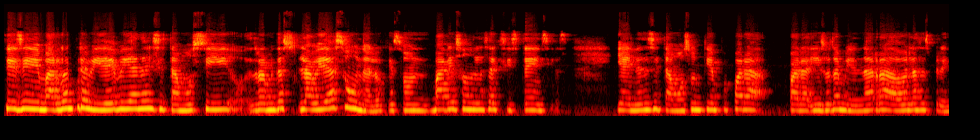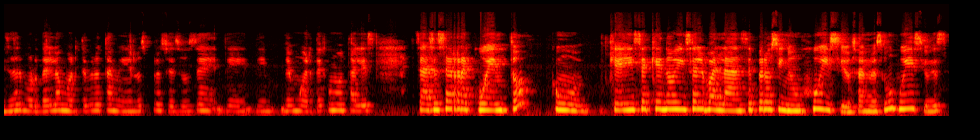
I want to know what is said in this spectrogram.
Sí, sin embargo, entre vida y vida necesitamos, sí, realmente la vida es una, lo que son varias son las existencias. Y ahí necesitamos un tiempo para, y eso también es narrado en las experiencias al borde de la muerte, pero también en los procesos de, muerte como tales, se hace ese recuento como que dice que no hice el balance, pero sin un juicio, o sea, no es un juicio, es,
